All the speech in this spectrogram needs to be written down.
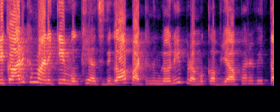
ఈ కార్యక్రమానికి ముఖ్య అతిథిగా పట్టణంలోని ప్రముఖ వ్యాపారవేత్త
